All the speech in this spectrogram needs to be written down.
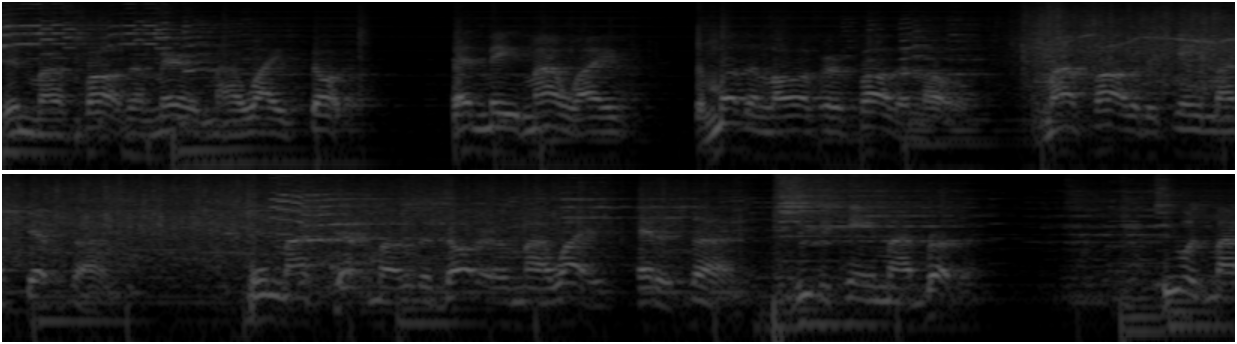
Then my father married my wife's daughter. That made my wife the mother-in-law of her father-in-law. My father became my stepson. Then my stepmother, the daughter of my wife, had a son. He became my brother. He was my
